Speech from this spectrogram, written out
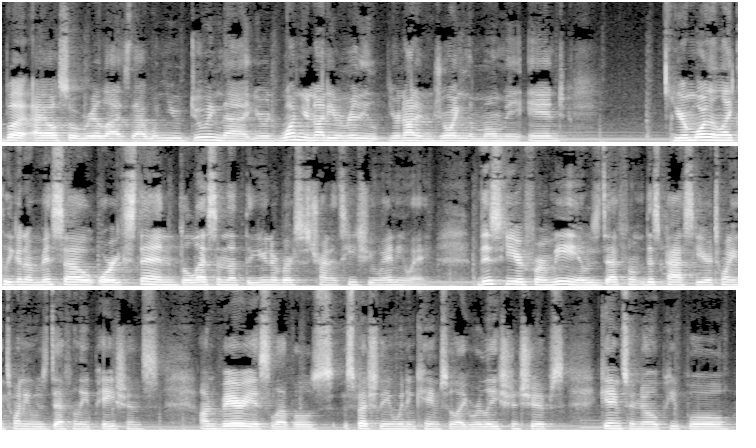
But I also realized that when you're doing that, you're one, you're not even really, you're not enjoying the moment, and you're more than likely going to miss out or extend the lesson that the universe is trying to teach you anyway. This year for me, it was definitely, this past year, 2020, was definitely patience on various levels, especially when it came to like relationships, getting to know people,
